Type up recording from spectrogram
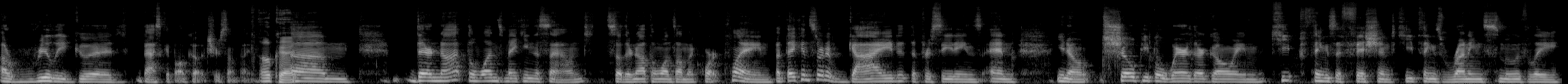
a really good basketball coach or something. Okay. Um, they're not the ones making the sound, so they're not the ones on the court playing, but they can sort of guide the proceedings and, you know, show people where they're going, keep things efficient, keep things running smoothly.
